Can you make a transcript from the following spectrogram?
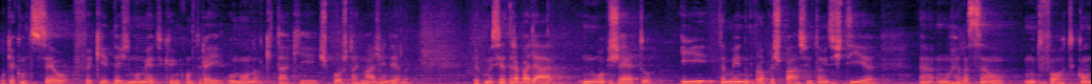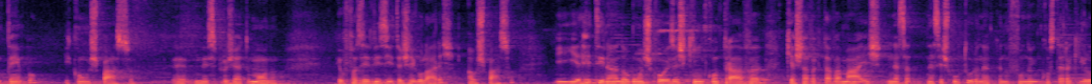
o que aconteceu foi que desde o momento que eu encontrei o mono, que está aqui exposto, a imagem dela, eu comecei a trabalhar no objeto e também no próprio espaço. Então existia uh, uma relação muito forte com o tempo e com o espaço uh, nesse projeto mono. Eu fazia visitas regulares ao espaço e ia retirando algumas coisas que encontrava, que achava que estava mais nessa nessa escultura, né? Porque no fundo eu considero aquilo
